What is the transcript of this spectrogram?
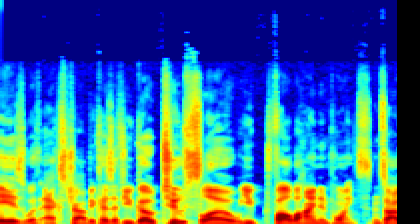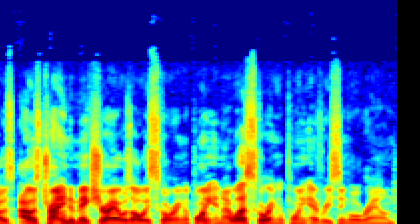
is with Xxcha because if you go too slow, you fall behind in points. And so I was I was trying to make sure I was always scoring a point, and I was scoring a point every single round.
